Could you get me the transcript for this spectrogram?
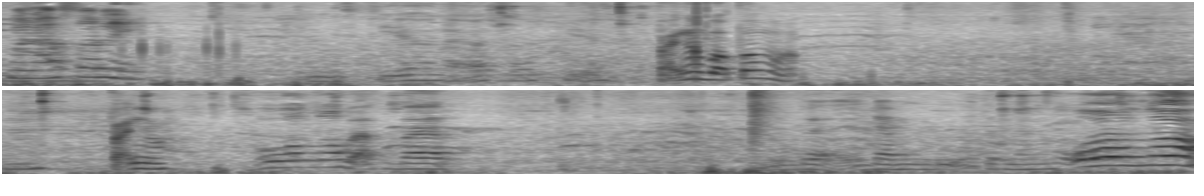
Mana asal ni? Mesti lah nak rasa sikit. Pak Ngah buat apa mak? Hmm? Pak Ngah. Oh Allah Akbar. Juga jam duduk tenang. Oh Allah.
